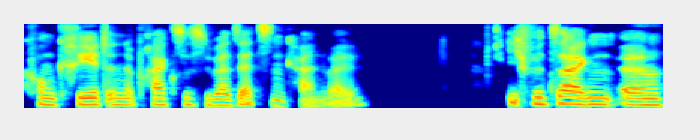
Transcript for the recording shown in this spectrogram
konkret in eine Praxis übersetzen kann, weil ich würde sagen, äh,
